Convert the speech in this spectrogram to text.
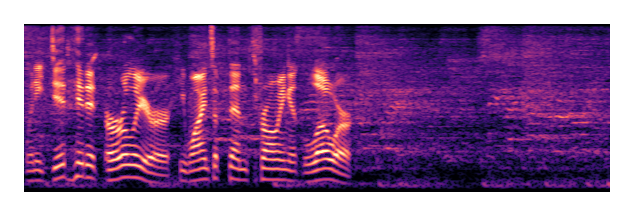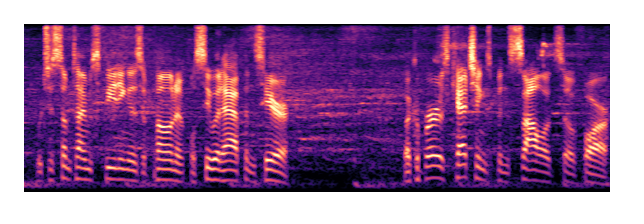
when he did hit it earlier, he winds up then throwing it lower, which is sometimes feeding his opponent. We'll see what happens here. But Cabrera's catching's been solid so far.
